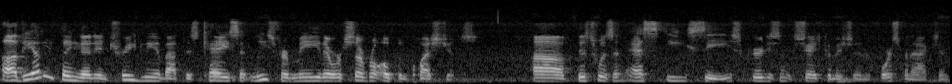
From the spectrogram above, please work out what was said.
Uh, the other thing that intrigued me about this case, at least for me, there were several open questions. Uh, this was an SEC, Securities and Exchange Commission enforcement action.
